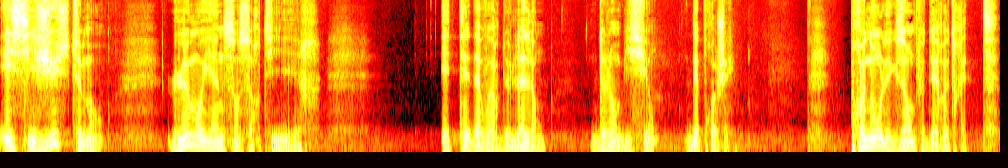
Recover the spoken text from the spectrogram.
Et si justement le moyen de s'en sortir était d'avoir de l'allant, de l'ambition, des projets? Prenons l'exemple des retraites.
